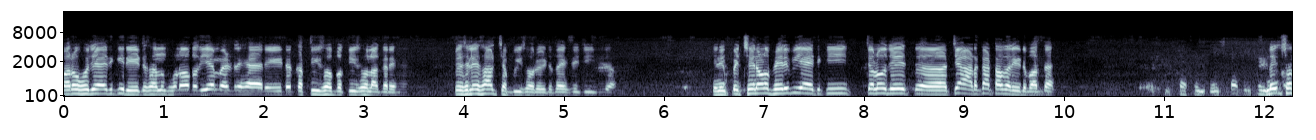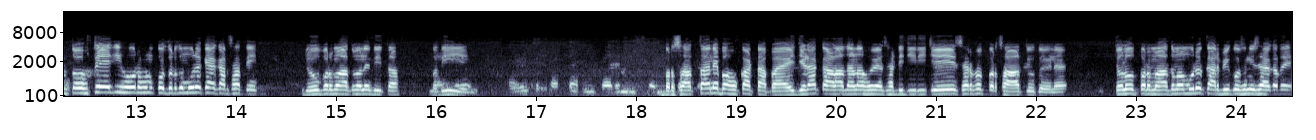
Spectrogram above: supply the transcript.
ਪਰ ਉਹ ਜਿਹਾ ਐਤਕੀ ਰੇਟ ਸਾਨੂੰ ਥੋੜਾ ਵਧੀਆ ਮਿਲ ਰਿਹਾ ਹੈ, ਰੇਟ 3100 3200 ਲੱਗ ਰਿਹਾ ਪਿਛਲੇ ਸਾਲ 2600 ਰੇਟ ਦਾ ਇਸੇ ਚੀਜ਼ ਦਾ। ਯਾਨੀ ਪਿੱਛੇ ਨਾਲੋਂ ਫਿਰ ਵੀ ਐਤਕੀ ਚਲੋ ਜੇ ਝਾੜ ਘਾਟਾ ਦਾ ਰੇਟ ਵੱਧ ਹੈ। ਕਿਸ ਨਹੀਂ, ਸੰਤੋਸ਼ ਤੇ ਜੀ, ਹੋਰ ਹੁਣ ਕੁਦਰਤ ਮੂਹਰੇ ਕਿਆ ਕਰ ਸਕਦੇ ਜੋ? ਪਰਮਾਤਮਾ ਨੇ ਦਿੱਤਾ, ਵਧੀਆ ਹੈ ਬਰਸਾਤਾਂ ਨੇ ਬਹੁਤ ਘਾਟਾ ਪਾਇਆ ਜੀ। ਜਿਹੜਾ ਕਾਲਾ ਦਾਣਾ ਹੋਇਆ ਸਾਡੀ ਜੀਰੀ 'ਚ, ਇਹ ਸਿਰਫ ਬਰਸਾਤ ਤੋਂ ਦੇਣਾ ਹੈ। ਚਲੋ ਪ੍ਰਮਾਤਮਾ ਮੂਹਰੇ ਕਰ ਵੀ ਕੁਝ ਨਹੀਂ ਸਕਦੇ।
